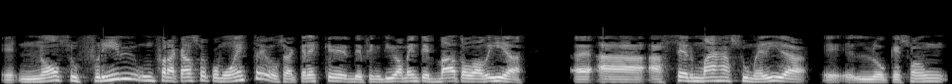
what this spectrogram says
eh, no sufrir un fracaso como este? O sea, ¿crees que definitivamente va todavía a, hacer más a su medida lo que son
